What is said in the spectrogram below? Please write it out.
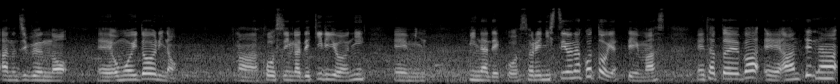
あの自分の、えー、思い通りの、まあ、更新ができるように、えー、みんなでこうそれに必要なことをやっています、えー、例えば、えー、アンテナ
